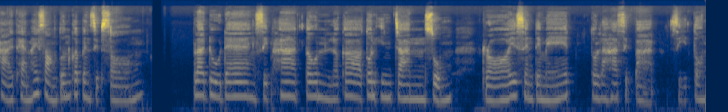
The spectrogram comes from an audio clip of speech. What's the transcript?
ขายแถมให้สองต้นก็เป็นสิบสองปลาดูแดงสิบห้าต้น แล้วก็ต้นอินจันสูงร้อยเซนติเมตร ต้นละห้าสิบบาทสีต้น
